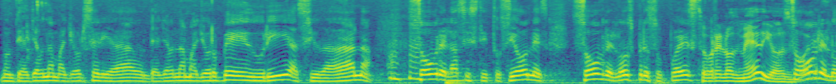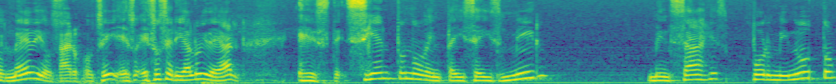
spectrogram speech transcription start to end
donde haya una mayor seriedad, donde haya una mayor veeduría ciudadana sobre las instituciones, sobre los presupuestos, Sobre los medios. sobre los medios. Claro. O Sí, eso, eso sería lo ideal. Este, 196 mil mensajes por minuto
